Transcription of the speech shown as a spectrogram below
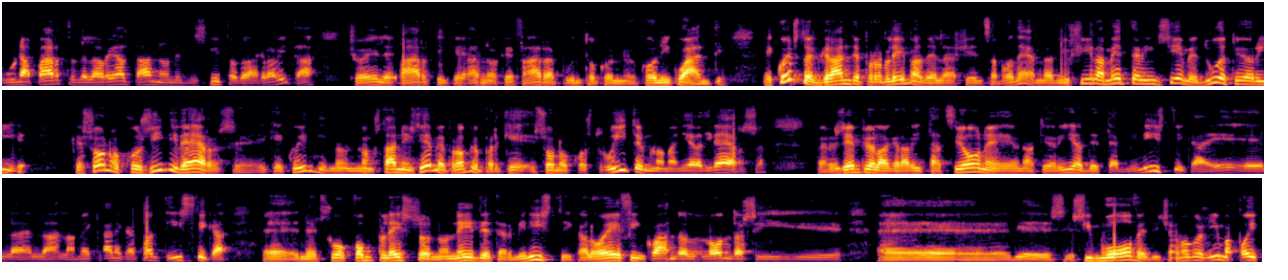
una parte della realtà non è descritta dalla gravità, cioè le parti che hanno a che fare appunto con, con i quanti. E questo è il grande problema della scienza moderna, riuscire a mettere insieme due teorie che sono così diverse e che quindi non, non stanno insieme proprio perché sono costruite in una maniera diversa. Per esempio la gravitazione è una teoria deterministica e la, la, la meccanica quantistica eh, nel suo complesso non è deterministica, lo è fin quando l'onda si, eh, si, si, muove, diciamo così, ma poi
